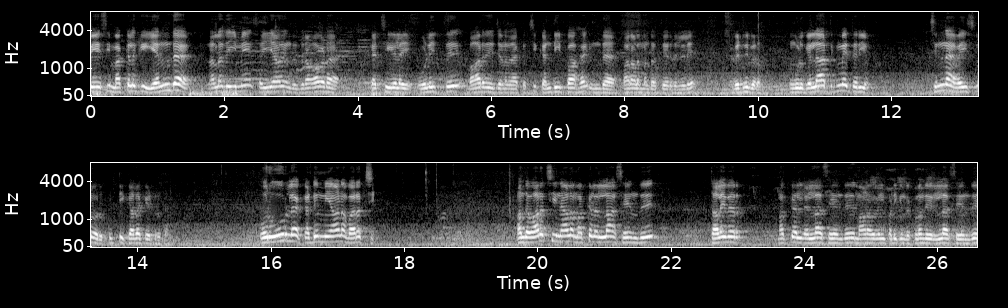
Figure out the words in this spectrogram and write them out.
பேசி மக்களுக்கு எந்த நல்லதையுமே செய்யாத இந்த திராவிட கட்சிகளை ஒழித்து பாரதிய ஜனதா கட்சி கண்டிப்பாக இந்த பாராளுமன்ற தேர்தலிலே வெற்றி பெறும். உங்களுக்கு எல்லாத்துக்குமே தெரியும். சின்ன வயசில் ஒரு குட்டி கதை கேட்டிருக்கோம். ஒரு ஊரில் கடுமையான வறட்சி. அந்த வறட்சியினால் மக்கள் எல்லாம் சேர்ந்து தலைவர் மக்கள் எல்லாம் சேர்ந்து மாணவர்கள் படிக்கின்ற குழந்தைகள் எல்லாம் சேர்ந்து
